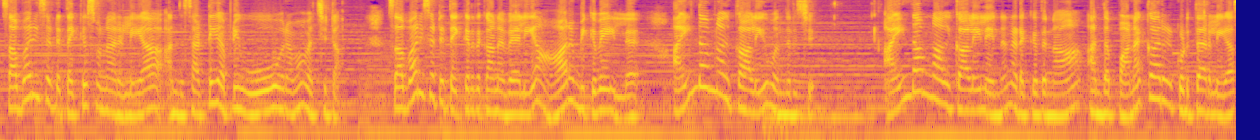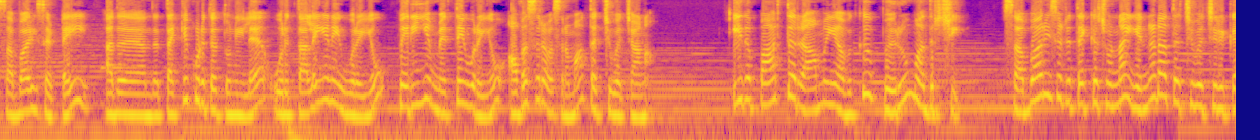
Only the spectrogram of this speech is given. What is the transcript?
சபாரி சட்டை தைக்க சொன்னார் இல்லையா? அந்த சட்டையை அப்படியே ஓரமா வச்சுட்டான். சபாரி சட்டை தைக்கிறதுக்கான வேலையை ஆரம்பிக்கவே இல்லை. ஐந்தாம் நாள் காலையும் வந்துருச்சு. ஐந்தாம் நாள் காலையில என்ன நடக்குதுன்னா அந்த பணக்காரர் கொடுத்தார் இல்லையா சபாரி சட்டை அது அந்த தைக்க கொடுத்த துணியில ஒரு தலையணை உரையும் பெரிய மெத்தை உரையும் அவசர அவசரமா தச்சு வச்சானா இத பார்த்த ராமையாவுக்கு பெரும் அதிர்ச்சி. சபாரி சட்டை தைக்க சொன்னா என்னடா தச்சு வச்சிருக்க?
